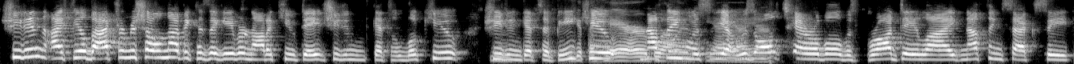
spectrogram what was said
she didn't i feel bad for michelle in that because they gave her not a cute date. She didn't get to look cute. She Mm. didn't get to be get cute. nothing was Yeah, yeah, yeah, it was yeah. all terrible. It was broad daylight nothing sexy.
